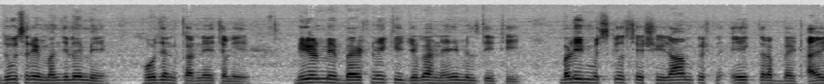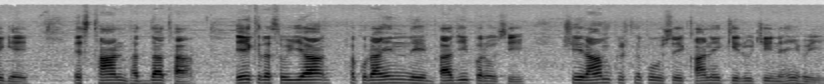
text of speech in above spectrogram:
दूसरे मंजिले में भोजन करने चले। भीड़ में बैठने की जगह नहीं मिलती थी। बड़ी मुश्किल से श्री रामकृष्ण एक तरफ़ बैठाए गए। स्थान भद्दा था। एक रसोईया ठकुराइन ने भाजी परोसी। श्री रामकृष्ण को उसे खाने की रुचि नहीं हुई।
